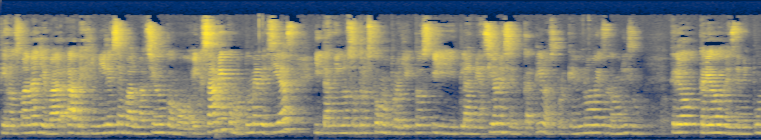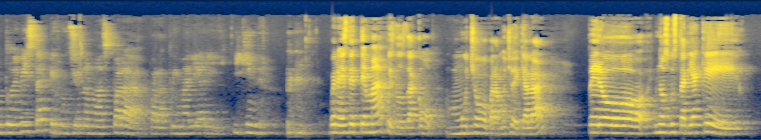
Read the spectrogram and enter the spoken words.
que nos van a llevar a definir esa evaluación como examen, como tú me decías, y también nosotros como proyectos y planeaciones educativas, porque no es lo mismo creo, creo desde mi punto de vista que funciona más para, para primaria y, y kinder. Bueno, este tema pues nos da como mucho, para mucho de qué hablar, pero nos gustaría que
